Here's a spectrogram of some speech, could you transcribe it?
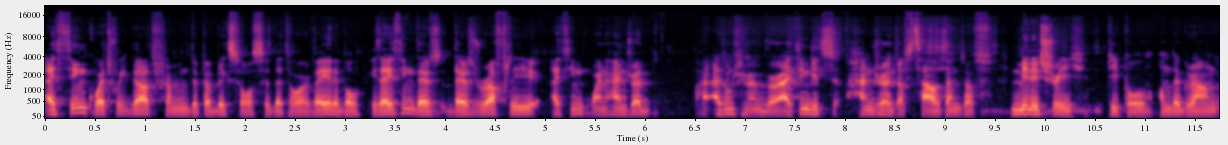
I think what we got from the public sources that are available is I think there's there's roughly I think 100 I don't remember I think it's hundreds of thousands of military people on the ground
